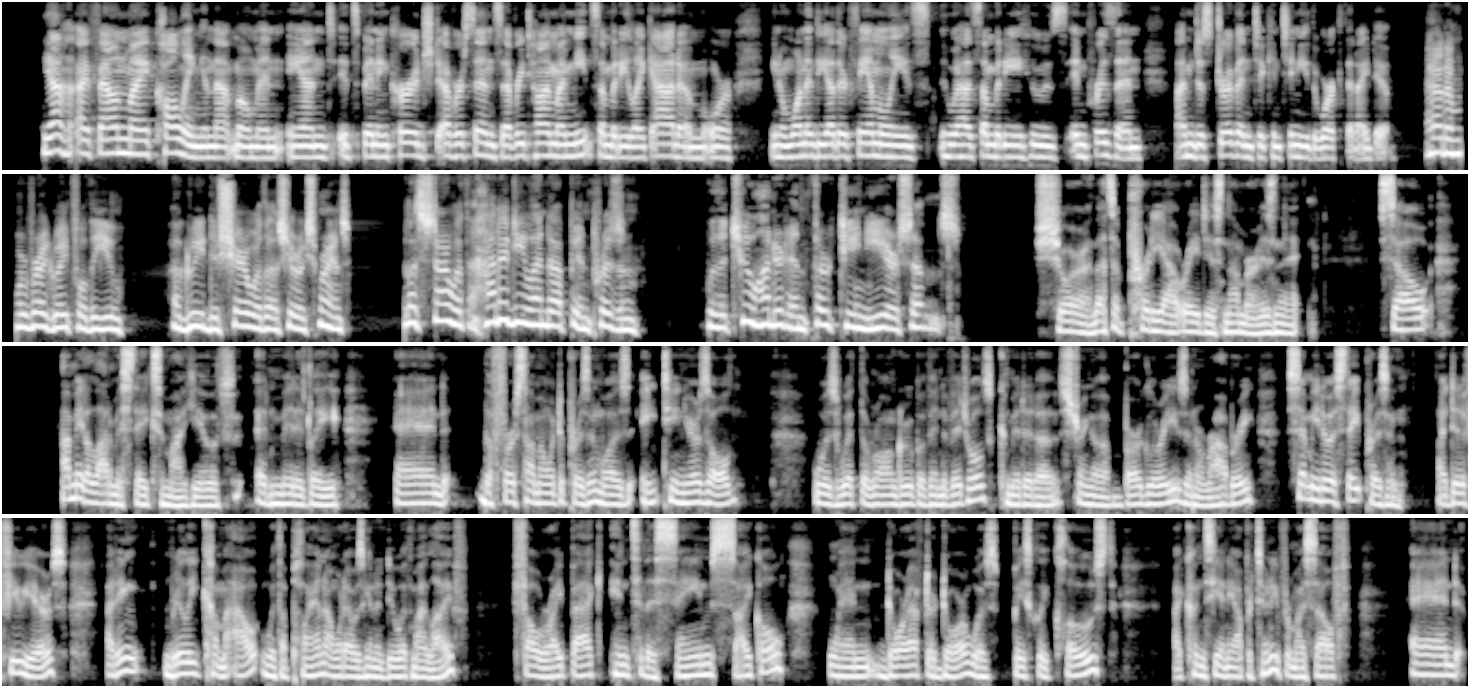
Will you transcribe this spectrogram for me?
Yeah, I found my calling in that moment and it's been encouraged ever since. Every time I meet somebody like Adam or, you know, one of the other families who has somebody who's in prison, I'm just driven to continue the work that I do. Adam, we're very grateful that you agreed to share with us your experience. Let's start with how did you end up in prison with a 213 year sentence? Sure, that's a pretty outrageous number, isn't it? So, I made a lot of mistakes in my youth, admittedly. And the first time I went to prison was 18 years old, was with the wrong group of individuals, committed a string of burglaries and a robbery, sent me to a state prison. I did a few years. I didn't really come out with a plan on what I was going to do with my life. fell right back into the same cycle when door after door was basically closed. I couldn't see any opportunity for myself. And,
